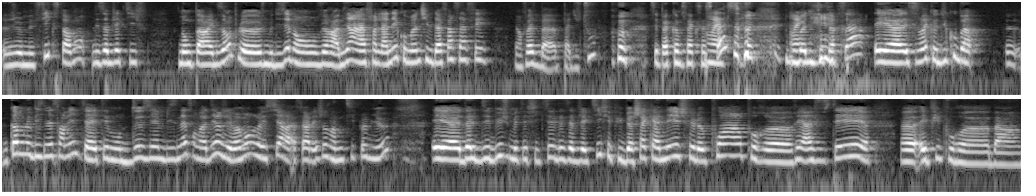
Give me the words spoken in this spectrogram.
je me fixe, pardon, des objectifs. Donc par exemple, euh, je me disais, bah, on verra bien à la fin de l'année combien de chiffre d'affaires ça fait. Et en fait, bah, pas du tout. c'est pas comme ça que ça se passe. il faut pas du tout faire ça. Et euh, c'est vrai que du coup, bah, comme le business en ligne, ça a été mon deuxième business, on va dire, j'ai vraiment réussi à faire les choses un petit peu mieux. Et euh, dès le début, je m'étais fixé des objectifs. Et puis bah, chaque année, je fais le point pour euh, réajuster. Euh, et puis pour, ben,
